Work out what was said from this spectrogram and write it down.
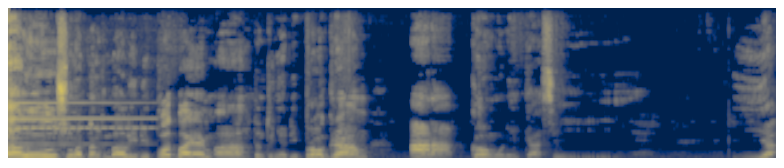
Halo, selamat datang kembali di Pod by MA, tentunya di program Anak Komunikasi. Ya,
